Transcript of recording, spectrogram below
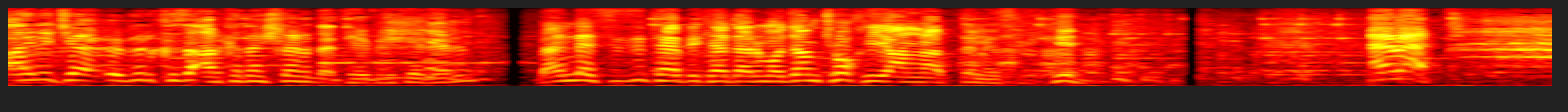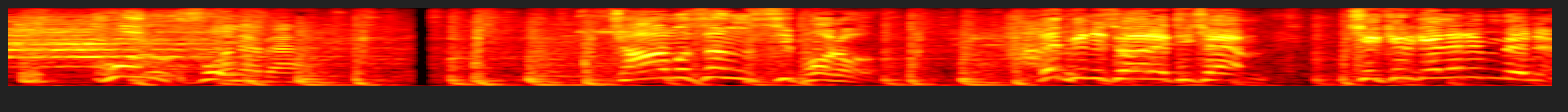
Ayrıca öbür kızı arkadaşları da tebrik ederim. Ben de sizi tebrik ederim hocam çok iyi anlattınız. Evet. Kung fu. o ne be? Çağımızın sporu. Hepinize öğreteceğim. Çekirgelerim benim.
